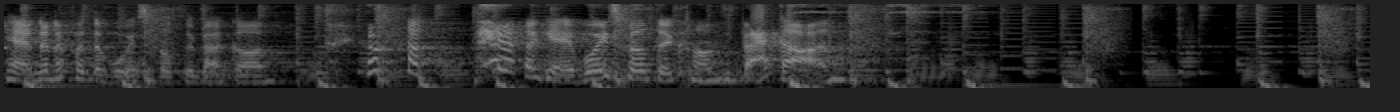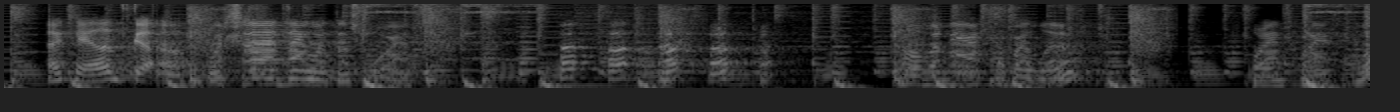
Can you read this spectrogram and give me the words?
Okay, I'm gonna put the voice filter back on. okay, voice filter comes back on. Okay, let's go. What should I do with this voice? How many years have I lived? 2024?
